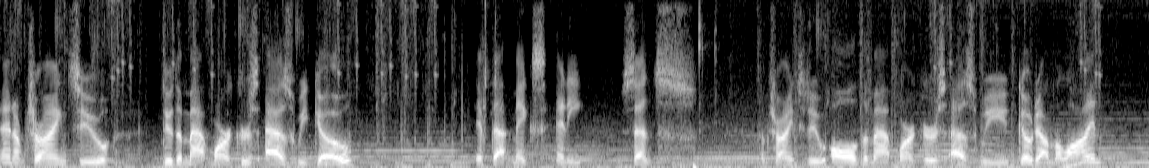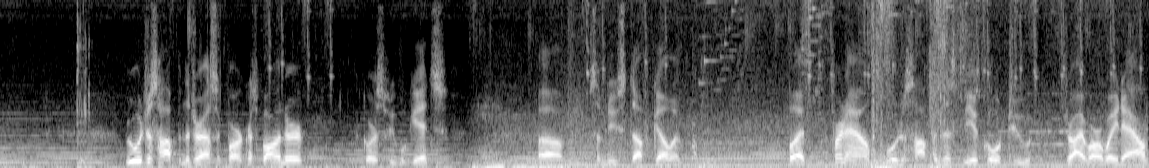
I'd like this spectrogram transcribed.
and I'm trying to do the map markers as we go, if that makes any sense. I'm trying to do all the map markers as we go down the line. We will just hop in the Jurassic Park responder. Of course, we will get um, some new stuff going. But for now, we'll just hop in this vehicle to drive our way down.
